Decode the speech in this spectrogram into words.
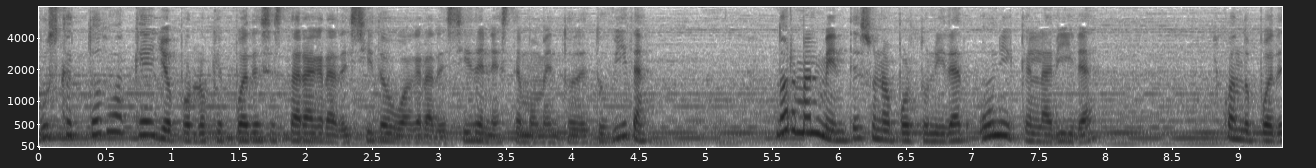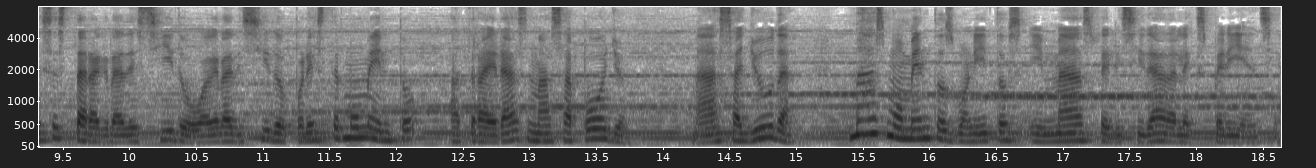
busca todo aquello por lo que puedes estar agradecido o agradecida en este momento de tu vida. Normalmente es una oportunidad única en la vida cuando puedes estar agradecido o agradecido por este momento, atraerás más apoyo, más ayuda, más momentos bonitos y más felicidad a la experiencia.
